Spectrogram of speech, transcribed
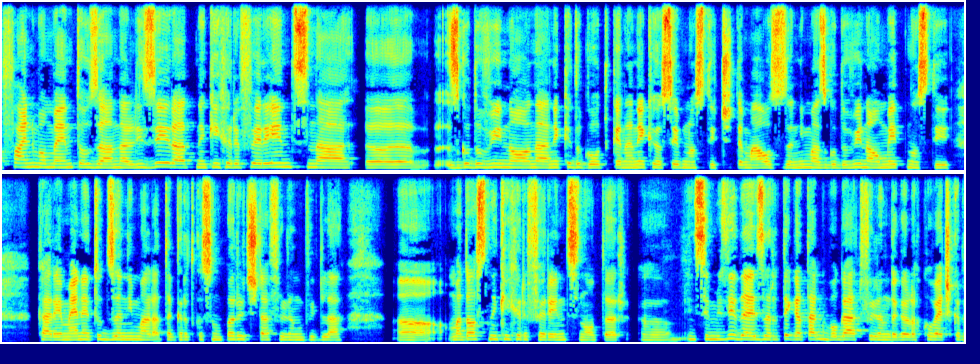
fajn momentov za analizirati, nekih referenc na uh, zgodovino, na neke dogodke, na neke osebnosti, če te malo zanima zgodovina umetnosti, kar je mene tudi zanimalo, takrat, ko sem prvič ta film videla. Uh, uh, ima dosti nekih referenc noter. Uh, in se mi zdi, da je zaradi tega tako bogat film, da ga lahko večkrat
